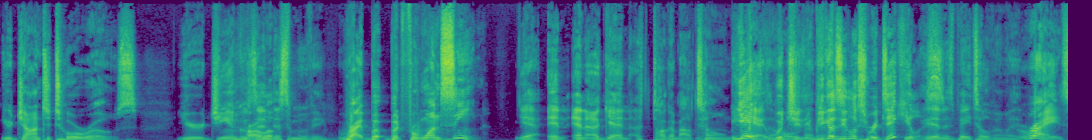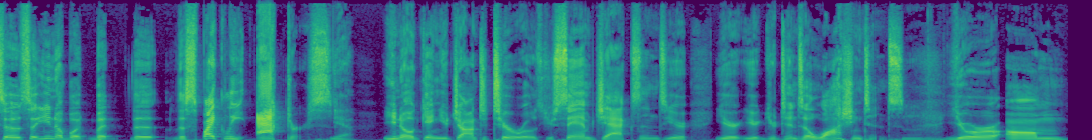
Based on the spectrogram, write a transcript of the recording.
your John Turturro's, your Who's in this movie? right, but but for one scene. Yeah, and and again, uh, talking about tone. Yeah, which is, because he looks ridiculous. yeah, and it's Beethoven with. Right. So so you know, but but the the Spike Lee actors. Yeah. You know, again, your John Turturro's, your Sam Jacksons, your your your your Denzel Washingtons, Mm-hmm. your um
